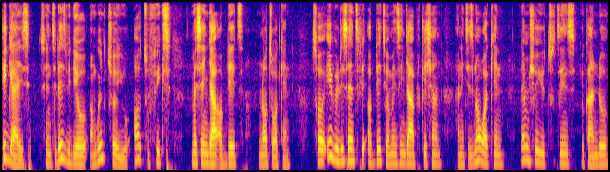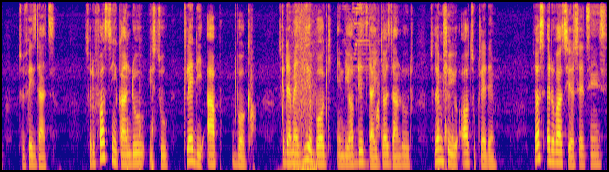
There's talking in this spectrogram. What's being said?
hey guys so in today's video i'm going to show you how to fix messenger update not working. So if you recently update your messenger application and it is not working let me show you two things you can do to fix that. So the first thing you can do is to clear the app bug. So there might be a bug in the update that you just download. So let me show you how to clear them. Just head over to your settings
